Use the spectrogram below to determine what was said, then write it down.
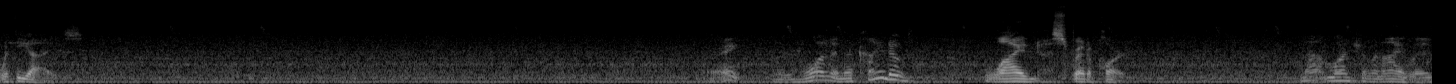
with the eyes. All right. There's one, and they're kind of wide spread apart. Not much of an eyelid.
